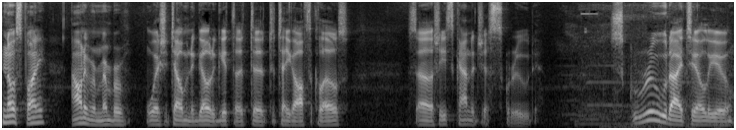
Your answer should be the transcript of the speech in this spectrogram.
Know what's funny? I don't even remember where she told me to go to get the to, to take off the clothes. So she's kind of just screwed. Screwed, I tell you.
